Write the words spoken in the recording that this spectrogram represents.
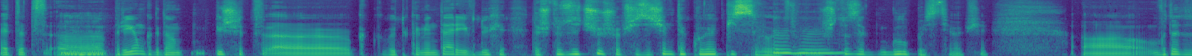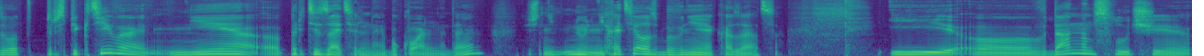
этот, этот mm-hmm. э, прием, когда он пишет э, какой-то комментарий в духе, да что за чушь вообще, зачем такое описывают, mm-hmm. что за глупости вообще. Э, вот эта вот перспектива не притязательная, буквально, да, то есть не, ну, не хотелось бы в ней оказаться. И э, в данном случае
